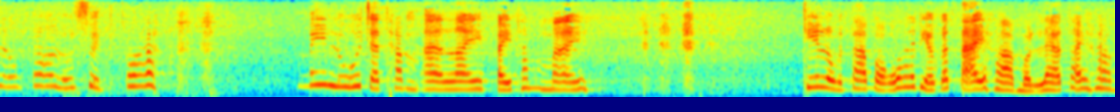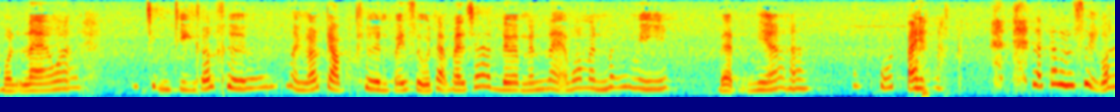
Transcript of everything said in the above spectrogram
แล้วก็รู้สึกว่า ไม่รู้จะทำอะไรไปทำไม ที่หลวงตาบอกว่า เดี๋ยวก็ตายหาหมดแล้วตายหาหมดแล้วอะจริง ๆก็คือ มันก็กลับคืนไปสู่ธรรมชาติเดิมนั่นแหละ ว่ามันไม่มีแบบเนี้ยค่ะพูดไป แล้วก็รู้สึกว่า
